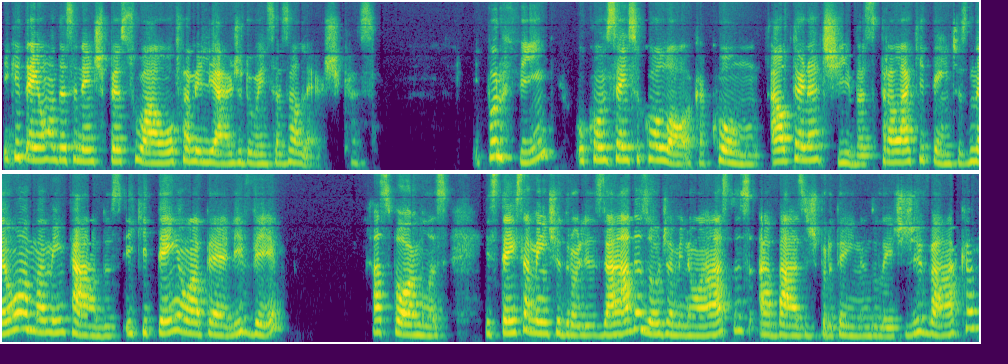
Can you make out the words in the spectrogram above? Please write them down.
e que tenham um antecedente pessoal ou familiar de doenças alérgicas. E, por fim, o consenso coloca como alternativas para lactentes não amamentados e que tenham a PLV as fórmulas extensamente hidrolisadas ou de aminoácidos à base de proteína do leite de vaca,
